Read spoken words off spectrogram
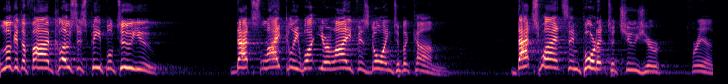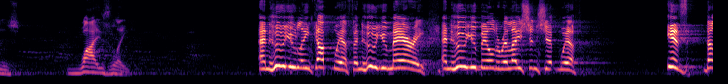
Look at the five closest people to you. That's likely what your life is going to become. That's why it's important to choose your friends wisely. And who you link up with, and who you marry, and who you build a relationship with is the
